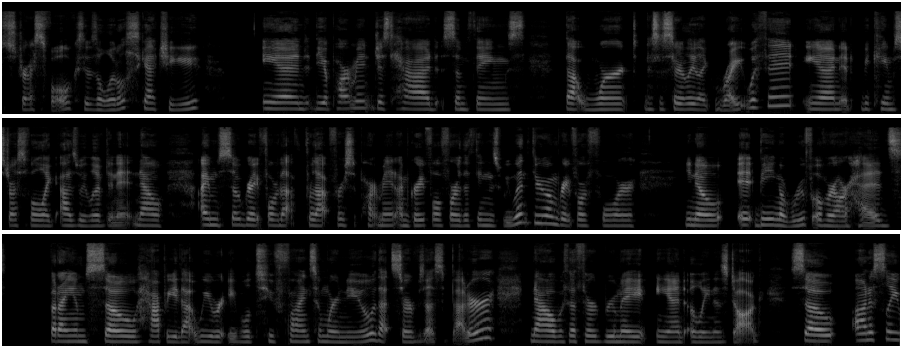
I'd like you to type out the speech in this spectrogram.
stressful because it was a little sketchy. And the apartment just had some things that weren't necessarily like right with it and it became stressful like as we lived in it. Now, I'm so grateful for that for that first apartment. I'm grateful for the things we went through. I'm grateful for you know, it being a roof over our heads. But I am so happy that we were able to find somewhere new that serves us better now with a third roommate and Alina's dog. So honestly,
